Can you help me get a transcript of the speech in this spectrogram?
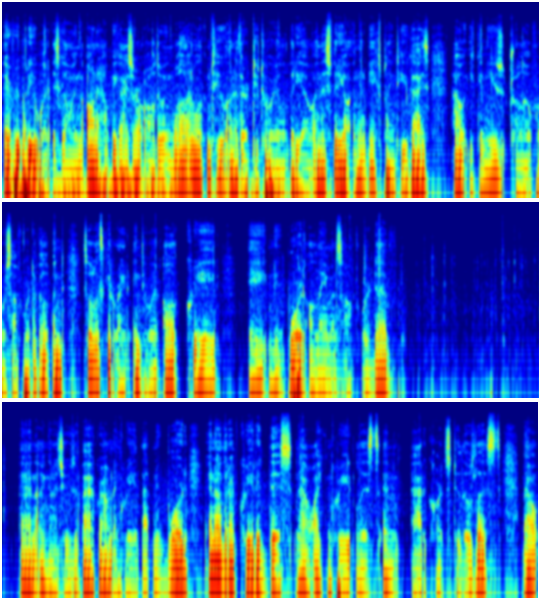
Hey everybody, what is going on? I hope you guys are all doing well and welcome to another tutorial video. In this video, I'm going to be explaining to you guys how you can use Trello for software development. So let's get right into it. I'll create a new board. I'll name it software dev. And I'm going to choose a background and create that new board. And now that I've created this, now I can create lists and add cards to those lists. Now,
